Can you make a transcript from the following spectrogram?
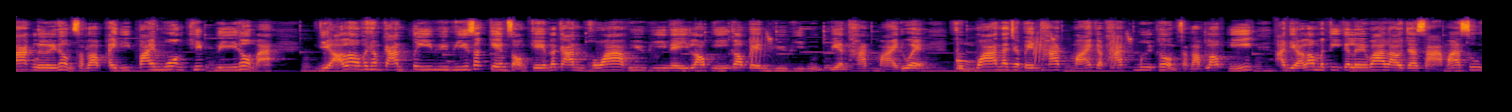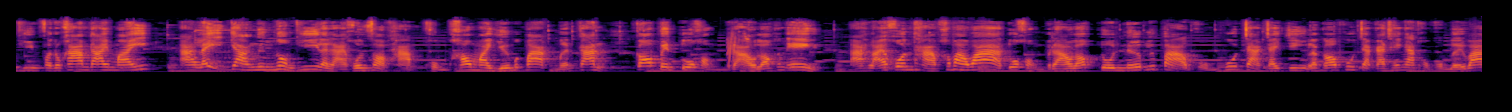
มากๆเลยนะผมสำหรับไอดีป้ายม่วงคลิปนี้นะผมอะ เดี๋ยวเราไปทำการตี PVP สักเกม 2 เกมแล้วกัน เพราะว่า PVP ในรอบนี้ก็เป็น PVP หมุนเวียนธาตุไม้ด้วย ผมว่าน่าจะเป็นธาตุไม้กับธาตุมืดครับผมสำหรับรอบนี้อะเดี๋ยวเรามาตีกันเลยว่าเราจะสามารถสู้ทีมฝั่งตรงข้ามได้ไหมอะและอีกอย่างหนึ่งนะผมที่หลาย ๆ คนสอบถาม ผมเข้ามาเยอะมาก ๆ เหมือนกัน ก็เป็นตัวของบราวล็อกนั่นเองอะหลายคนถามเข้ามาว่าตัวของบราวล็อกโดนเนิร์ฟหรือเปล่า ผมพูดจากใจจริง แล้วก็พูดจากการใช้งานของผมเลยว่า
